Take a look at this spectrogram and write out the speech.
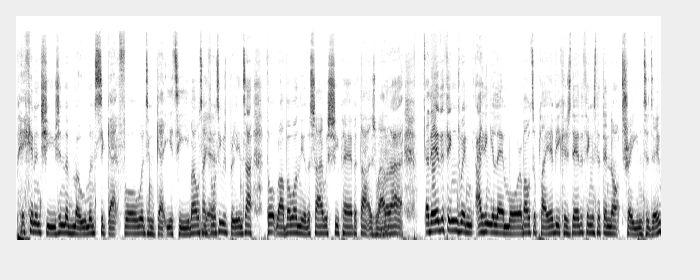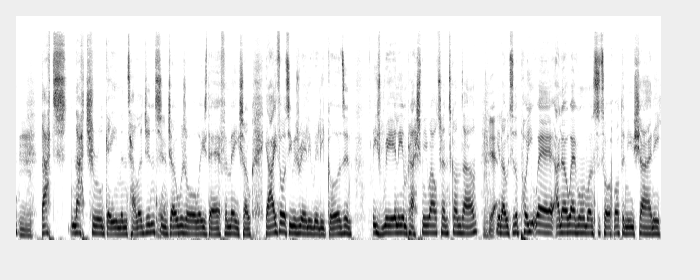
picking and choosing the moments to get forwards and get your team out, I Yeah. thought he was brilliant. I thought Robbo on the other side was superb at that as well. Mm. And I, they're the things when I think you learn more about a player because they're the things that they're not trained to do. Hmm. That's natural game intelligence, and Joe was always there for me. So, yeah, I thought he was really, really good. And he's really impressed me while Trent's gone down. Yeah. You know, to the point where I know everyone wants to talk about the new shiny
